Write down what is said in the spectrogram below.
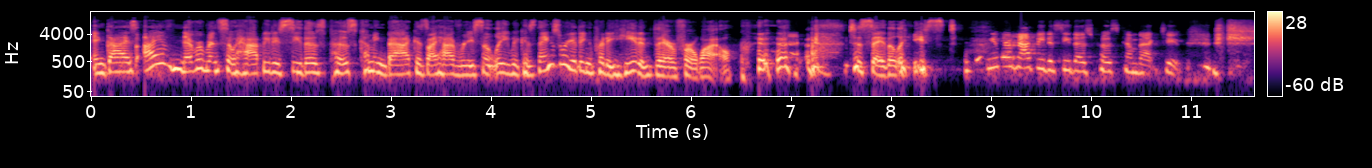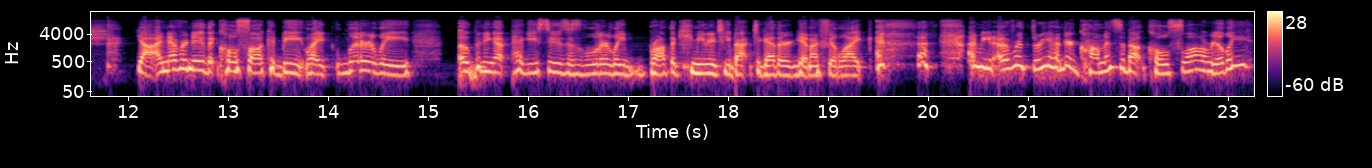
And guys, I have never been so happy to see those posts coming back as I have recently because things were getting pretty heated there for a while, to say the least. We were happy to see those posts come back too. Yeah, I never knew that coleslaw could be like literally opening up Peggy Sue's has literally brought the community back together again. I feel like, I mean, over 300 comments about coleslaw, really?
